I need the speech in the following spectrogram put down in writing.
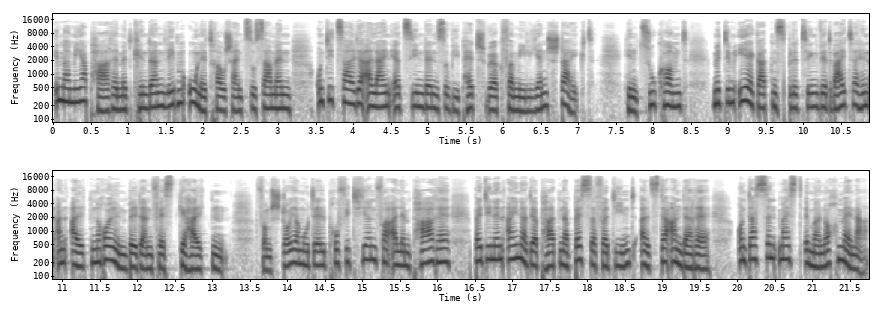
Immer mehr Paare mit Kindern leben ohne Trauschein zusammen und die Zahl der Alleinerziehenden sowie Patchwork-Familien steigt. Hinzu kommt, mit dem Ehegattensplitting wird weiterhin an alten Rollenbildern festgehalten. Vom Steuermodell profitieren vor allem Paare, bei denen einer der Partner besser verdient als der andere. Und das sind meist immer noch Männer.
